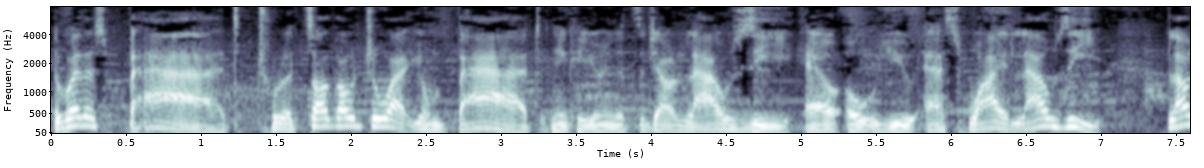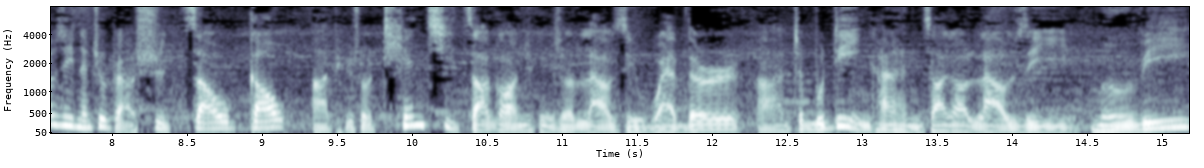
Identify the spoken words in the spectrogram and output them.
the weather's bad. 除了糟糕之外，用 bad 你可以用一个字叫 lousy, l o u s y, lousy. Lousy 呢就表示糟糕啊，比如说天气糟糕，你就可以说 lousy weather 啊。这部电影看了很糟糕，lousy movie。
